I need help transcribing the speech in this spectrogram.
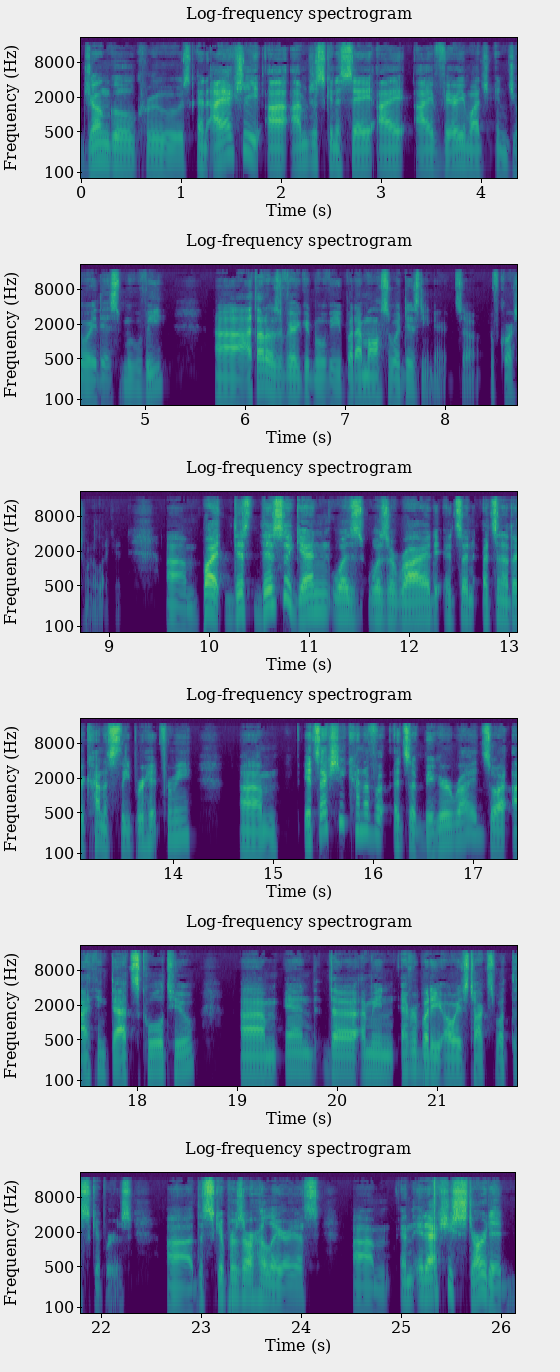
Jungle Cruise, and I actually, uh, I'm just gonna say, I I very much enjoy this movie. Uh, I thought it was a very good movie, but I'm also a Disney nerd, so of course I'm gonna like it. Um, but this this again was was a ride. It's an it's another kind of sleeper hit for me. Um, it's actually kind of a, it's a bigger ride, so I, I think that's cool too. Um, and the I mean everybody always talks about the skippers. Uh, the skippers are hilarious. Um, and it actually started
